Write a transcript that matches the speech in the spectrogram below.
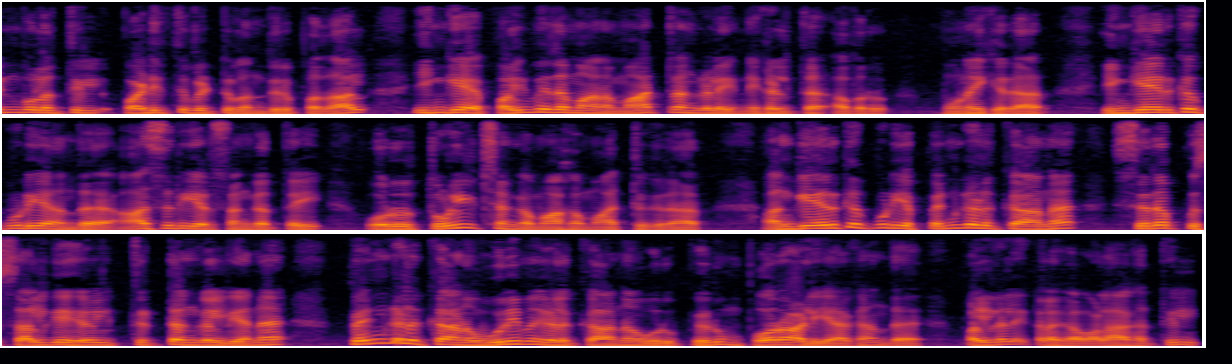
பின்புலத்தில் படித்துவிட்டு வந்திருப்பதால் இங்கே பல்விதமான மாற்றங்களை நிகழ்த்த அவர் முனைகிறார். இங்கே இருக்கக்கூடிய அந்த ஆசிரியர் சங்கத்தை ஒரு தொழிற்சங்கமாக மாற்றுகிறார். அங்கே இருக்கக்கூடிய பெண்களுக்கான சிறப்பு சலுகைகள் திட்டங்கள் என பெண்களுக்கான உரிமைகளுக்கான ஒரு பெரும் போராளியாக அந்த பல்கலைக்கழக வளாகத்தில்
